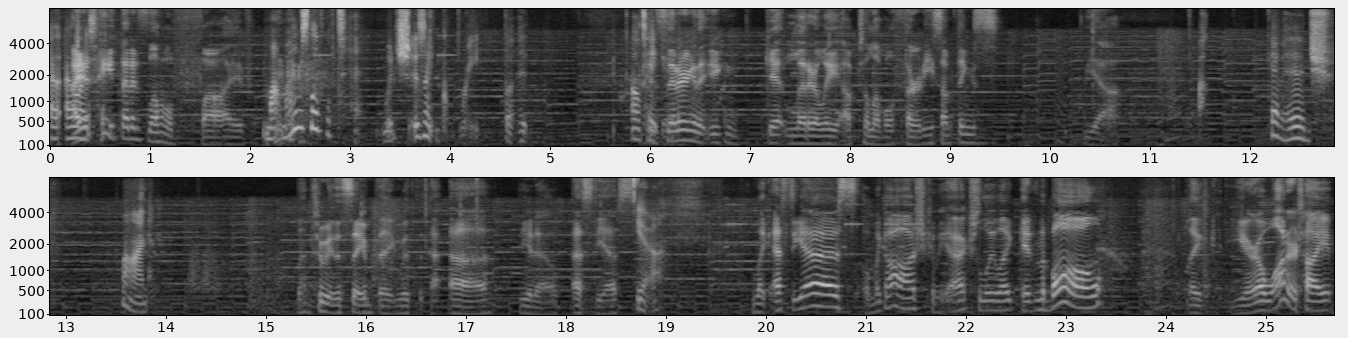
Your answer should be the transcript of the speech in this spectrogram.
I, I I like, just hate that it's level five. mi- mine's level ten, which isn't great, but I'll take it. Considering that you can get literally up to level thirty something's, yeah. Cabbage, come on. I'm doing the same thing with, uh, you know, SDS. Yeah. I'm like, SDS, oh my gosh, can we actually, like, get in the ball? Like, you're a water type.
